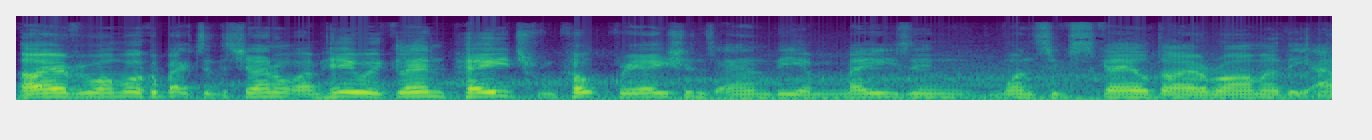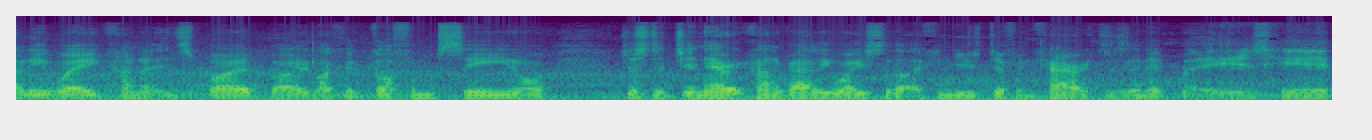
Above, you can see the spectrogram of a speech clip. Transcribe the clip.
Hi everyone, welcome back to the channel. I'm here with Glen Page from Cult Creations and the amazing 1/6 scale diorama, the alleyway kind of inspired by like a Gotham scene or just a generic kind of alleyway so that I can use different characters in it, but it is here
